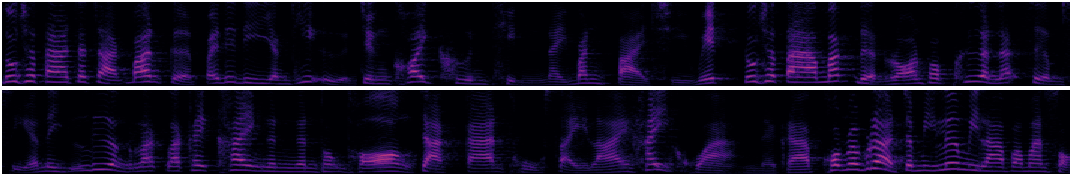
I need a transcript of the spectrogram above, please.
ดวงชะตาจะจากบ้านเกิดไปได้ดีอย่างที่อื่น จึงค่อยคืนถิ่นในบั้นปลายชีวิตดวงชะตามักเดือดร้อนเพราะเพื่อนและเสื่อมเสียในเรื่องรักรักใคร่ๆเงินเงินทองทอง จากการถูกใส่ร้ายให้ความนะครับคนวันพฤหัสจะมีเรื่องมีราวประมาณ2อ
